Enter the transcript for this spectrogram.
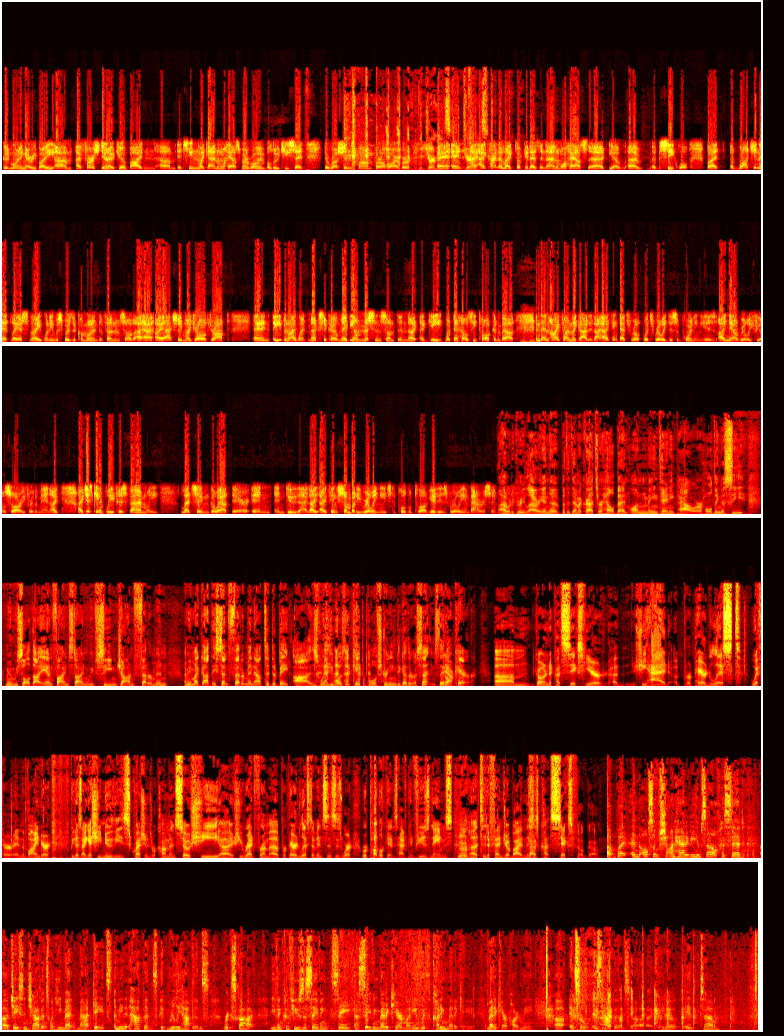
Good morning, everybody. Um, at first, you know, Joe Biden, um, it seemed like Animal House. Remember when Belushi said the Russians bombed Pearl Harbor? The Germans. And, and Germans. I, I kind of like took it as an Animal House, uh, you know, uh, sequel. But Uh, watching it last night when he was supposed to come on and defend himself, I, I, I actually my jaw dropped. And even I went Mexico. Maybe I'm missing something. A, a gate? What the hell's he talking about? Mm-hmm. And then I finally got it. I, I think that's real, what's really disappointing is I now really feel sorry for the man. I I just can't believe his family lets him go out there and and do that. I, I think somebody really needs to pull the plug. It is really embarrassing. I would agree, Larry. And the but the Democrats are hell bent on maintaining power, holding a seat. I mean, we saw Dianne Feinstein. We've seen John Fetterman. I mean, my God, they sent Fetterman out to debate Oz when he wasn't capable of stringing together a sentence. They Yeah. don't care. Um, going to cut six here. Uh, she had a prepared list with her in the binder because I guess she knew these questions were coming. So she uh, she read from a prepared list of instances where Republicans have confused names uh, to defend Joe Biden. This is cut six. Phil, go. Uh, but and also Sean Hannity himself has said uh, Jason Chaffetz when he met Matt Gaetz. I mean, it happens. It really happens. Rick Scott even confuses saving say uh, saving Medicare money with cutting Medicaid, Medicare. Pardon me. Uh, and so this happens. Uh, you know, it um,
